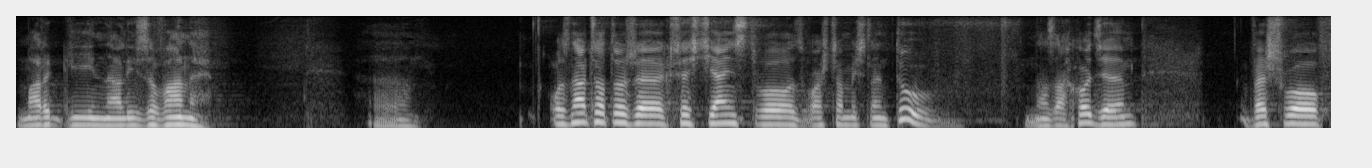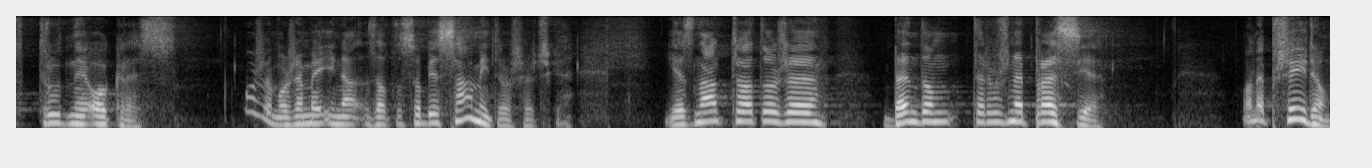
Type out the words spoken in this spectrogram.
marginalizowane. E, oznacza to, że chrześcijaństwo, zwłaszcza myślę tu, na Zachodzie, weszło w trudny okres. Może możemy i na, za to sobie sami troszeczkę. I oznacza to, że będą te różne presje. One przyjdą.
